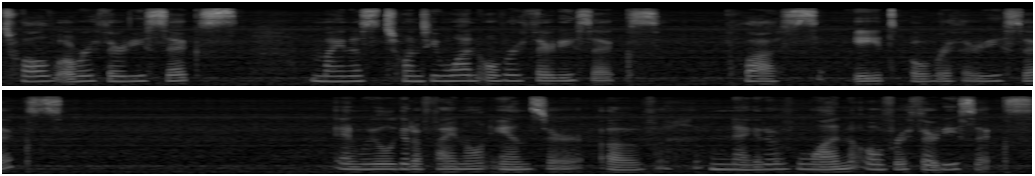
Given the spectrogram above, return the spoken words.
12 over 36 minus 21 over 36 plus 8 over 36. And we will get a final answer of negative 1 over 36.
